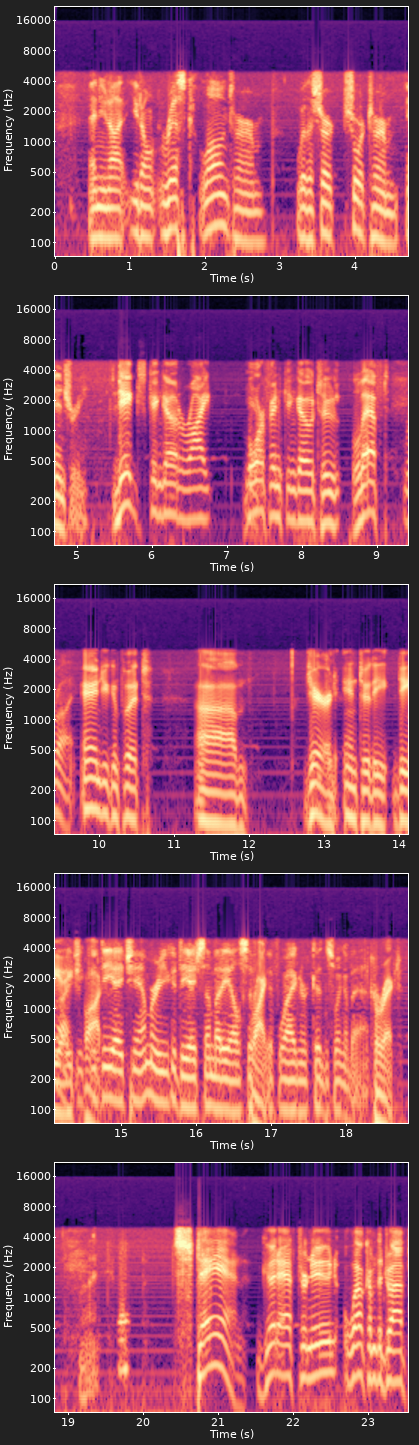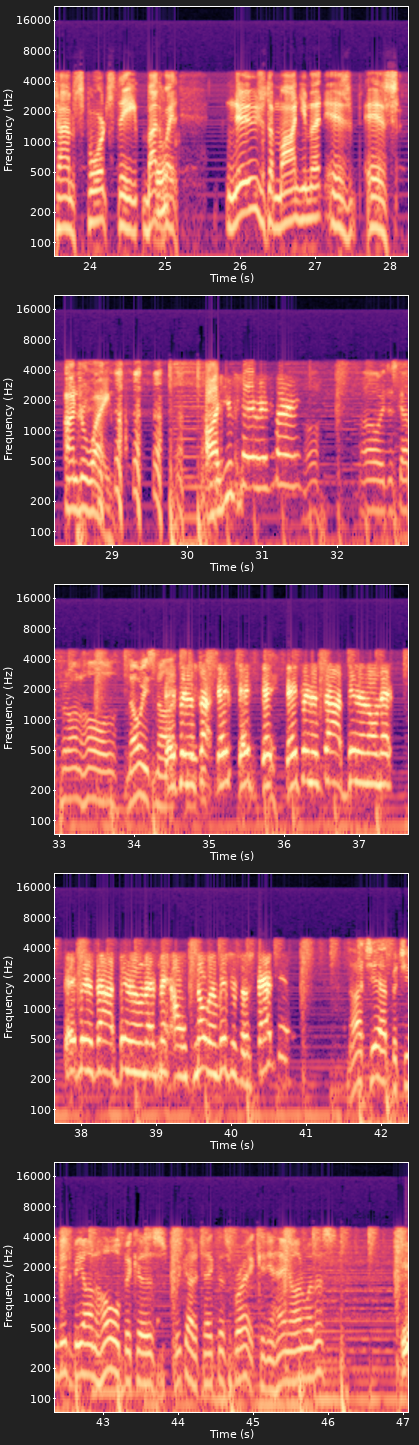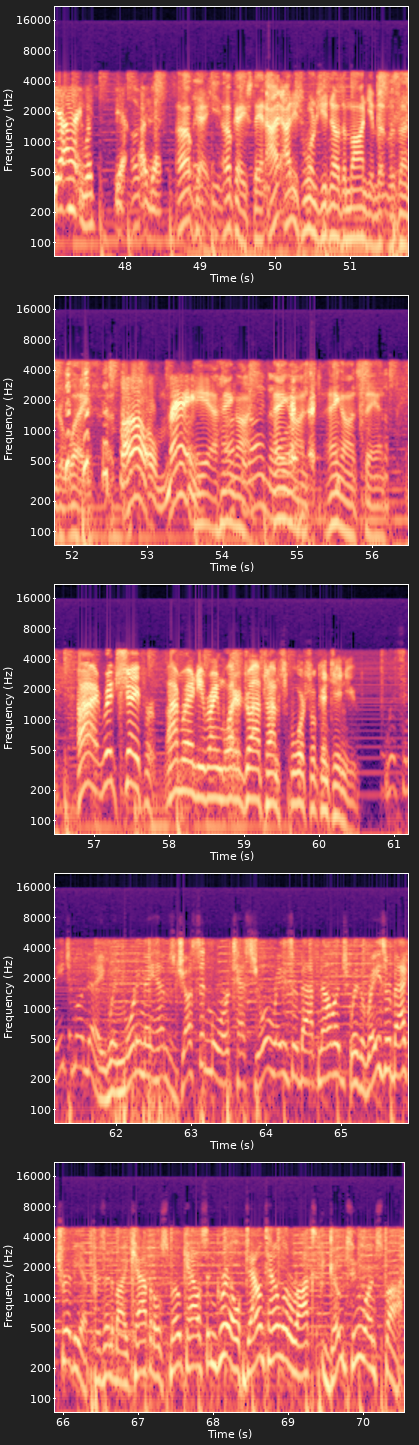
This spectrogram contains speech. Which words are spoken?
and you not you don't risk long term with a short short term injury. Diggs can go to right. Yeah. Morfin can go to left, Right. and you can put um, Jared into the DH right. You spot. could DH him, or you could DH somebody else if, Right. if Wegner couldn't swing a bat. Correct. Right. Stan, good afternoon. Welcome to Drive Time Sports. The by the way, news the monument is is underway. Are you serious, man? oh, oh, he just got put on hold. No, he's not. They finna start. They they they they finna start bidding on that. They finna start bidding on that man on Nolan Richardson statue. Not yet, but you need to be on hold because we got to take this break. Can you hang on with us? Yeah, I ain't with. Yeah, I Okay. guess. Okay, okay, Stan. I, I just wanted you to know the monument was underway. Oh man. yeah, hang Not on, hang on, hang on, Stan. All right, Rick Schaefer. I'm Randy Rainwater. Drive Time Sports will continue. Listen each Monday when Morning Mayhem's Justin Moore tests your Razorback knowledge with Razorback Trivia, presented by Capital Smokehouse and Grill, downtown Little Rock's go-to lunch spot.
